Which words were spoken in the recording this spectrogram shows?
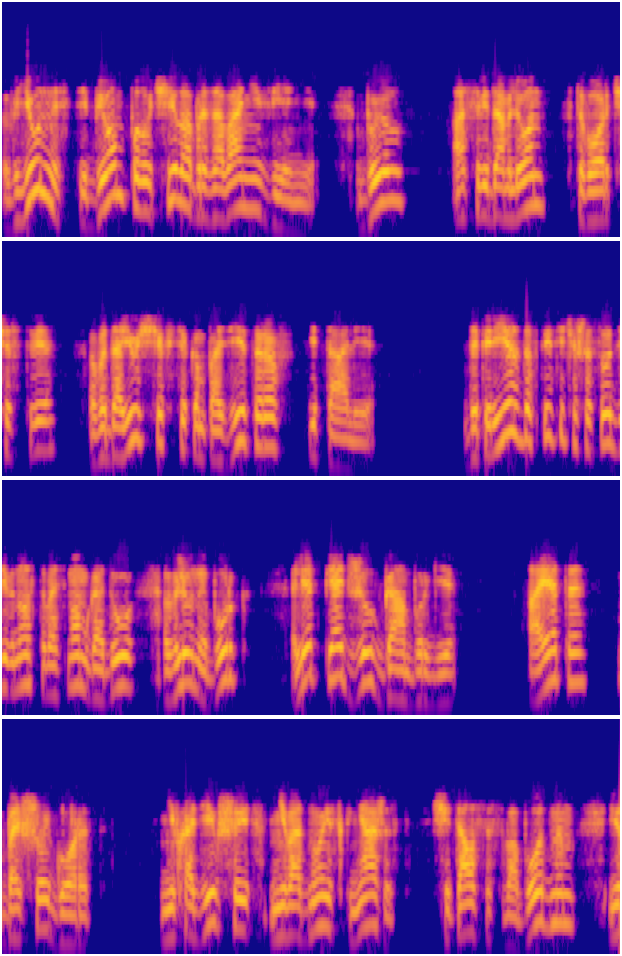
В юности Бем получил образование в Вене, был осведомлен в творчестве выдающихся композиторов Италии. До переезда в 1698 году в Люнебург лет пять жил в Гамбурге, а это большой город, не входивший ни в одно из княжеств, считался свободным и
